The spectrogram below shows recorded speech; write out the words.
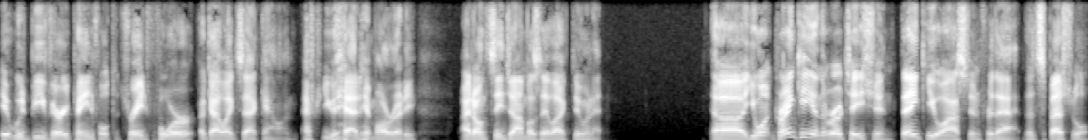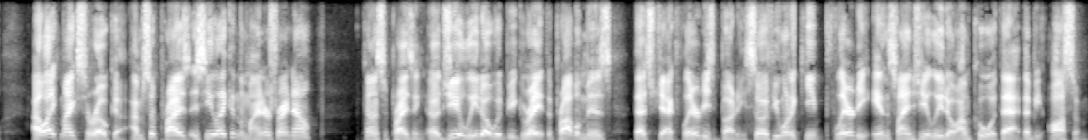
it would be very painful to trade for a guy like Zac Gallen after you had him already. I don't see John Mozeliak doing it. Uh, you want Greinke in the rotation. Thank you, Austin, for that. That's special. I like Mike Soroka. I'm surprised. Is he like in the minors right now? Kind of surprising. Uh, Giolito would be great. The problem is that's Jack Flaherty's buddy. So if you want to keep Flaherty and sign Giolito, I'm cool with that. That'd be awesome.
